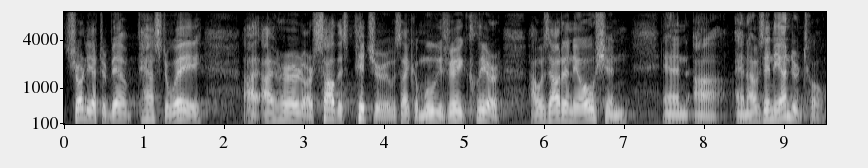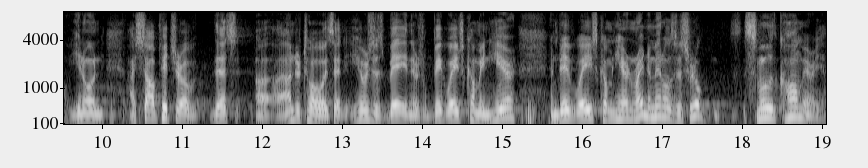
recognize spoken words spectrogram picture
Shortly after Bev passed away, I, I heard or saw this picture. It was like a movie, it was very clear. I was out in the ocean and uh, and I was in the undertow, you know, and I saw a picture of this uh, undertow. Is that here's this bay, and there's big waves coming here, and big waves coming here, and right in the middle is this real smooth, calm area,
